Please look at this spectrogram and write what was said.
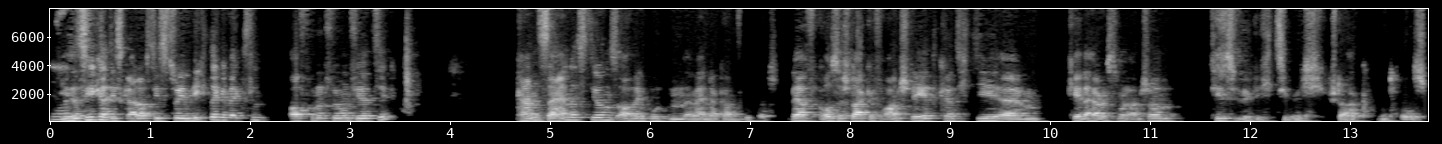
Ja. Diese Sieger, die ist gerade auf die zu Invicta gewechselt auf 145. Kann sein, dass die uns auch einen guten Männerkampf liefert. Wer auf große, starke Frauen steht, könnte sich die ähm, Kayla Harris mal anschauen. Die ist wirklich ziemlich stark und groß.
